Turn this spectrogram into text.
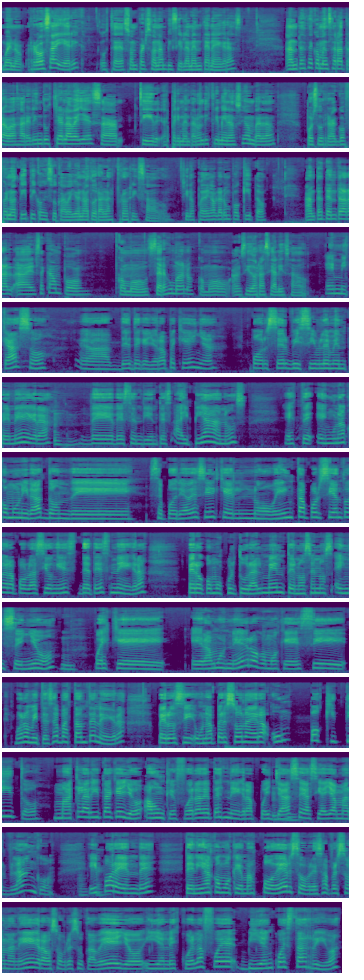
Bueno, Rosa y Eric, ustedes son personas visiblemente negras. Antes de comenzar a trabajar en la industria de la belleza, sí experimentaron discriminación, ¿verdad? Por sus rasgos fenotípicos y su cabello natural afro rizado. Si nos pueden hablar un poquito antes de entrar a, ese campo, como seres humanos, cómo han sido racializados? En mi caso, ah, desde que yo era pequeña, por ser visiblemente negra, de descendientes haitianos, este, en una comunidad donde se podría decir que el 90% de la población es de tez negra, pero como culturalmente no se nos enseñó, pues que éramos negros, como que si, bueno, mi tez es bastante negra, pero si una persona era un poquitito más clarita que yo, aunque fuera de tez negra, pues ya se hacía llamar blanco. Y por ende, tenía como que más poder sobre esa persona negra o sobre su cabello. Y en la escuela fue bien cuesta arriba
